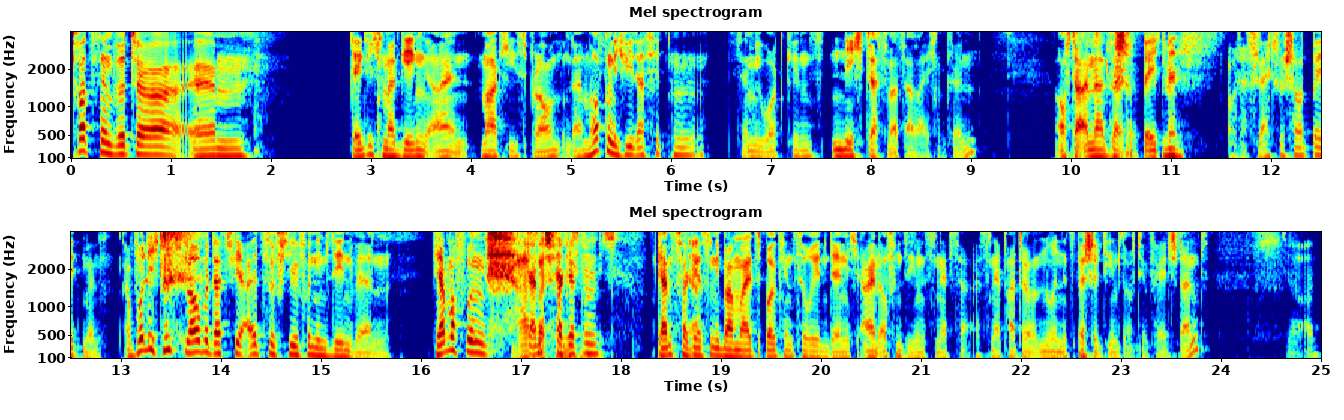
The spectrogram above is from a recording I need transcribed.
Trotzdem wird er, ähm, denke ich mal, gegen einen Marquise Brown und einem hoffentlich wieder fitten Sammy Watkins nicht das was erreichen können. Auf der anderen Seite. Rashad Bateman. Oder vielleicht Rashad Bateman. Obwohl ich nicht glaube, dass wir allzu viel von ihm sehen werden. Wir haben auch vorhin ja, ganz vergessen, Ganz vergessen, ja. über Miles Boykin zu reden, der nicht einen offensiven Snap, Snap hatte und nur in den Special Teams auf dem Feld stand. Ja,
